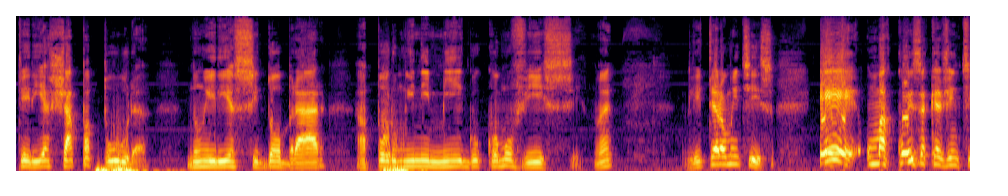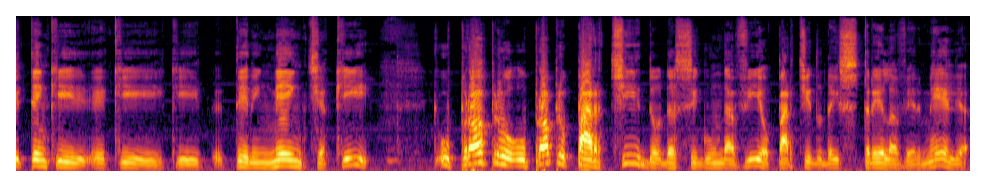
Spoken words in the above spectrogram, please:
teria chapa pura, não iria se dobrar a pôr um inimigo como vice, não é? Literalmente isso. E uma coisa que a gente tem que, que, que ter em mente aqui, o próprio, o próprio partido da segunda via, o partido da estrela vermelha,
